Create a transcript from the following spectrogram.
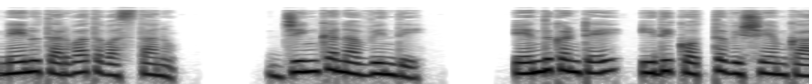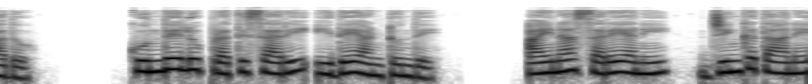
నేను తర్వాత వస్తాను. జింక నవ్వింది ఎందుకంటే ఇది కొత్త విషయం కాదు. కుందేలు ప్రతిసారీ ఇదే అంటుంది. అయినా సరే అని జింక తానే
